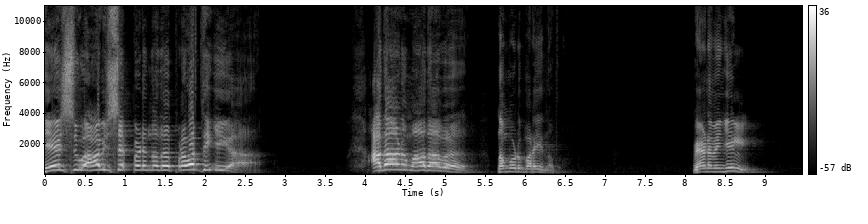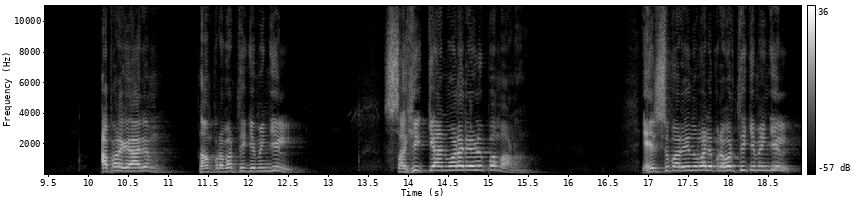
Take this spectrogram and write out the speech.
യേശു ആവശ്യപ്പെടുന്നത് പ്രവർത്തിക്കുക. അതാണ് മാതാവ് നമ്മോട് പറയുന്നത്. വേണമെങ്കിൽ അപ്രകാരം നാം പ്രവർത്തിക്കുമെങ്കിൽ സഹിക്കാൻ വളരെ എളുപ്പമാണ്. യേശു പറയുന്ന പോലെ പ്രവർത്തിക്കുമെങ്കിൽ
